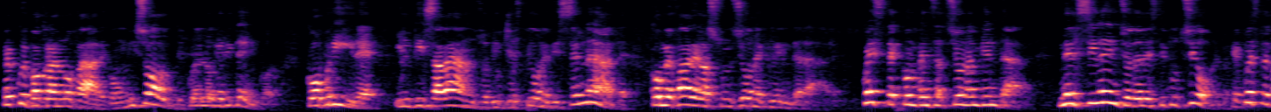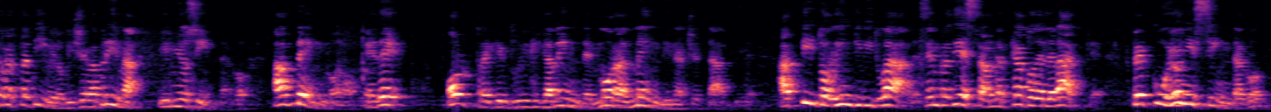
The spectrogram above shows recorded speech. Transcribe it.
per cui potranno fare con i soldi quello che ritengono, coprire il disavanzo di gestione dissennate, come fare l'assunzione clientelare. Questa è compensazione ambientale, nel silenzio delle istituzioni, perché queste trattative, lo diceva prima il mio sindaco, avvengono ed è oltre che giuridicamente, moralmente inaccettabile, a titolo individuale, sembra di essere al mercato delle vacche, per cui ogni sindaco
